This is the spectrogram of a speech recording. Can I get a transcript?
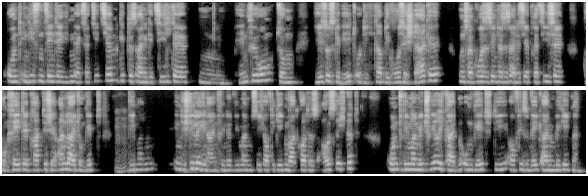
Und in diesen zehntägigen Exerzitien gibt es eine gezielte mh, hm, Hinführung zum Jesusgebet. Und ich glaube, die große Stärke unserer Kurse sind, dass es eine sehr präzise konkrete praktische Anleitung gibt, mhm. wie man in die Stille hineinfindet, wie man sich auf die Gegenwart Gottes ausrichtet und wie man mit Schwierigkeiten umgeht, die auf diesem Weg einem begegnen.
